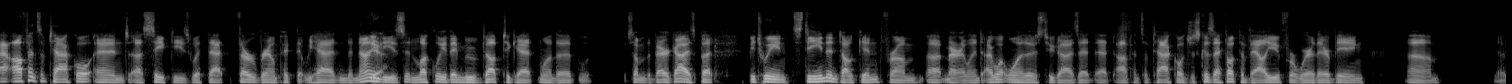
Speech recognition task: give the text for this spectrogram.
offensive tackle and uh, safeties with that third round pick that we had in the '90s, yeah. and luckily they moved up to get one of the some of the better guys. But between Steen and Duncan from uh, Maryland, I went one of those two guys at, at offensive tackle just because I thought the value for where they're being um, uh,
